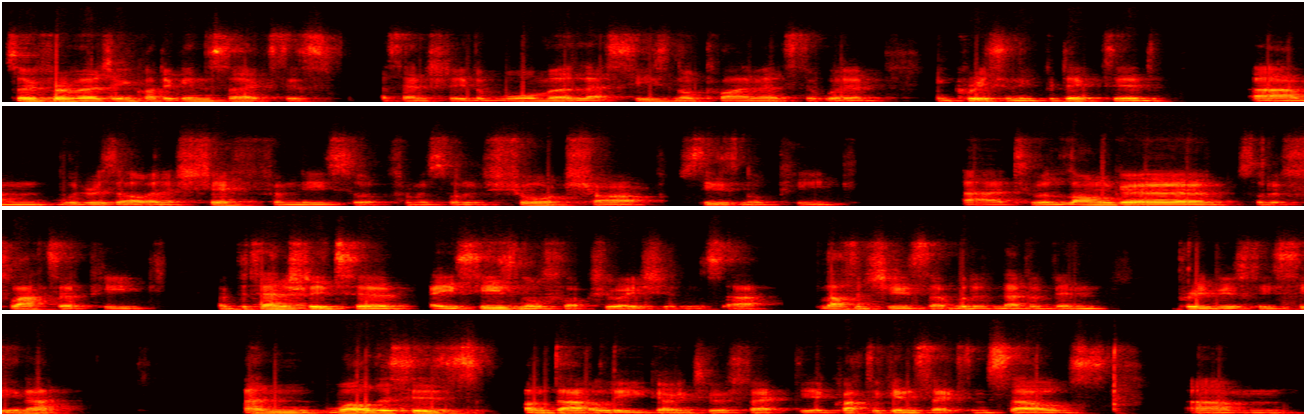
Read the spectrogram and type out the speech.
So for emerging aquatic insects, it's essentially the warmer, less seasonal climates that were increasingly predicted um, would result in a shift from these sort, from a sort of short, sharp seasonal peak uh, to a longer, sort of flatter peak, and potentially to a seasonal fluctuations at latitudes that would have never been previously seen at. And while this is undoubtedly going to affect the aquatic insects themselves, um,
